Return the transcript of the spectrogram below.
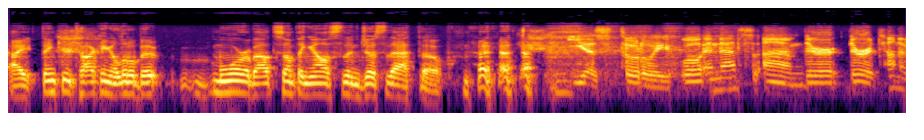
I think you're talking a little bit more about something else than just that, though. yes, totally. Well, and that's um, there. There are a ton of.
